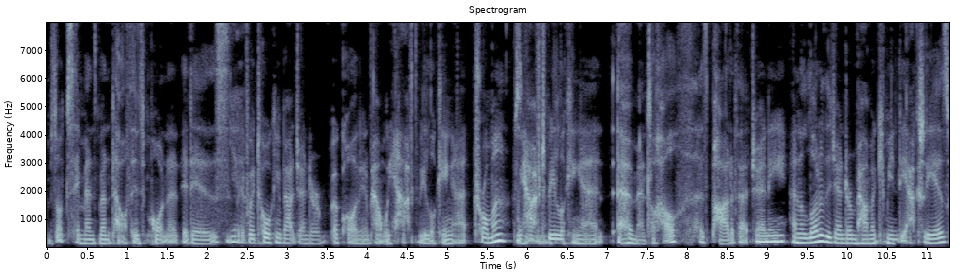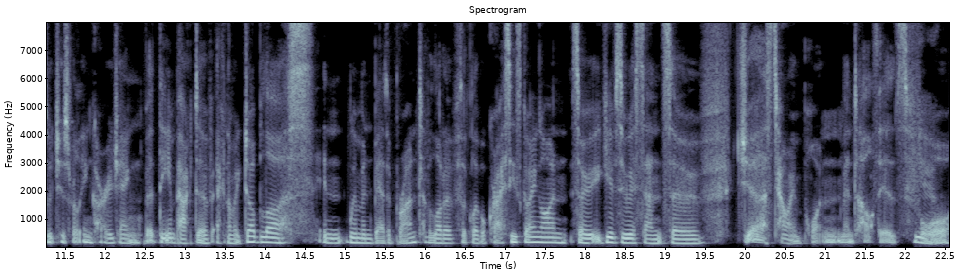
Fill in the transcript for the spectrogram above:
It's not to say men's mental health is important, it is. Yeah. But if we're talking about gender equality and empowerment, we have to be looking at trauma. We have to be looking at her mental health as part of that journey. And a lot of the gender empowerment community actually is, which is really encouraging. But the impact of economic job loss in women bear the brunt of a lot of the global crises going on. So it gives you a sense of just how important mental health is for yeah.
